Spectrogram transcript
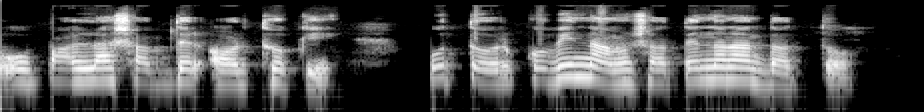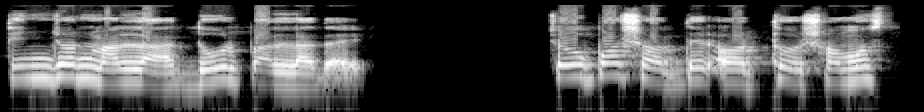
ও পাল্লা শব্দের অর্থ কি? উত্তর, কবির নাম সত্যেন্দ্রনাথ দত্ত। তিনজন মাল্লা দূর পাল্লা দেয়। চৌপর শব্দের অর্থ সমস্ত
